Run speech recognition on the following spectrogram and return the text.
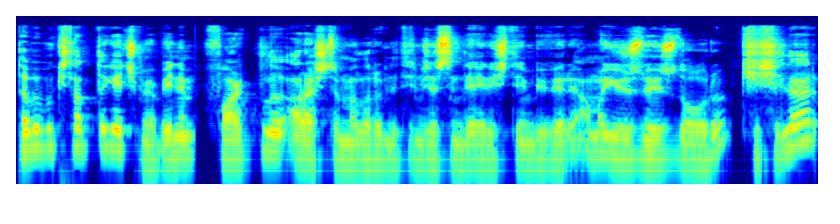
Tabi bu kitapta geçmiyor. Benim farklı araştırmalarım neticesinde eriştiğim bir veri ama %100 doğru. Kişiler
